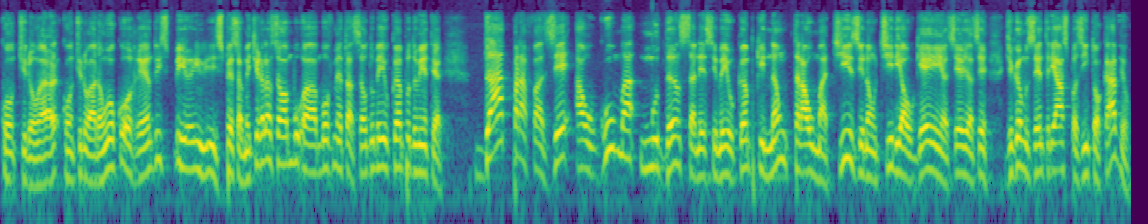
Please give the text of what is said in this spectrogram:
continuar, continuarão ocorrendo, especialmente em relação à, à movimentação do meio-campo do Inter. Dá para fazer alguma mudança nesse meio-campo que não traumatize, não tire alguém, assim, assim, digamos, entre aspas, intocável?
